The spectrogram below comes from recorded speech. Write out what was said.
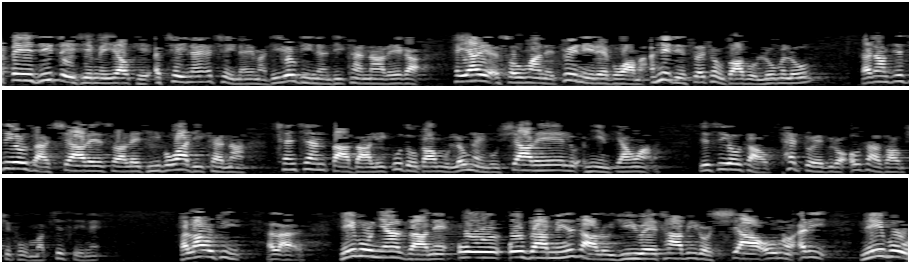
အသေးကြီးတေခြင်းမရောက်ခင်အချိန်တိုင်းအချိန်တိုင်းမှာဒီယုတ်ဒီနံဒီခန္ဓာတွေက ဖရာရဲ့အဆုံးအမနဲ့တွေ့နေတဲ့ဘဝမှာအနှစ်တွေဆွဲထုတ်သွားဖို့လိုမလို့ဒါကြောင့်ပစ္စည်းဥစ္စာရှားတယ်ဆိုတာလေဒီဘဝဒီခန္ဓာချမ်းချမ်းသာသာလေးကုသိုလ်ကောင်းမှုလုပ်နိုင်ဖို့ရှားတယ်လို့အမြင်ပြောင်းရမှာပစ္စည်းဥစ္စာကိုဖက်တွယ်ပြီးတော့ဥစ္စာဆောင်ဖြစ်ဖို့မဖြစ်စေနဲ့ဘလောက်ထိဟလာနေဖို့ညစာနဲ့အိုအိုစာမင်းစာလို့ရည်ရွယ်ထားပြီးတော့ရှာအောင်တော့အဲ့ဒီနေဖို့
